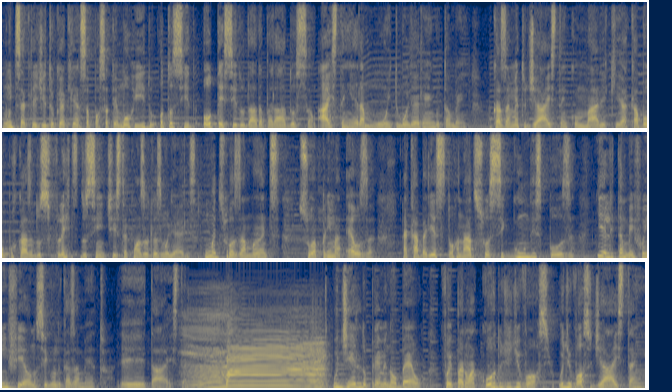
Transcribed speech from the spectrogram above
Muitos acreditam que a criança possa ter morrido ou ou ter sido dada para a adoção. Einstein era muito mulherengo também. Casamento de Einstein com Marek acabou por causa dos flertes do cientista com as outras mulheres. Uma de suas amantes, sua prima Elsa, acabaria se tornando sua segunda esposa e ele também foi infiel no segundo casamento. Eita, Einstein. O dinheiro do prêmio Nobel foi para um acordo de divórcio. O divórcio de Einstein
